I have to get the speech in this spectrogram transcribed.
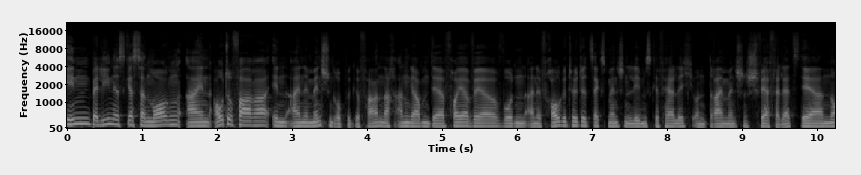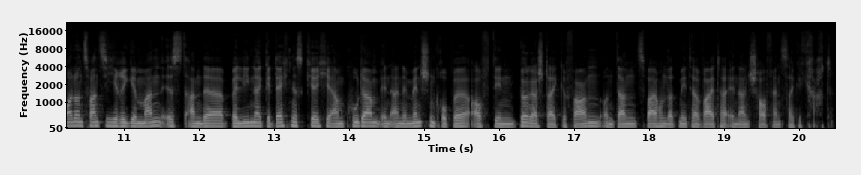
In Berlin ist gestern Morgen ein Autofahrer in eine Menschengruppe gefahren. Nach Angaben der Feuerwehr wurden eine Frau getötet, sechs Menschen lebensgefährlich und drei Menschen schwer verletzt. Der 29-jährige Mann ist an der Berliner Gedächtniskirche am Kudamm in eine Menschengruppe auf den Bürgersteig gefahren und dann 200 Meter weiter in ein Schaufenster gekracht.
